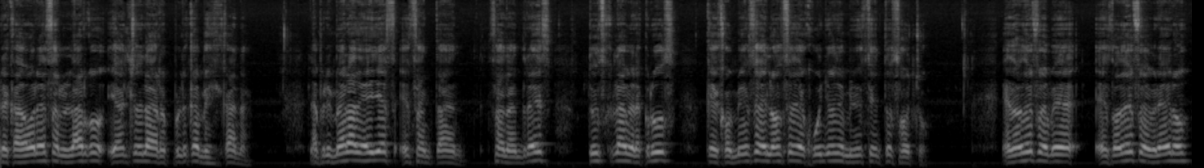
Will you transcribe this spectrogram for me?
precadores a lo largo y ancho de la República Mexicana. La primera de ellas en Santa, San Andrés, Tuxtla, Veracruz, que comienza el 11 de junio de 1908. El 2 de febrero, el 2 de, febrero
